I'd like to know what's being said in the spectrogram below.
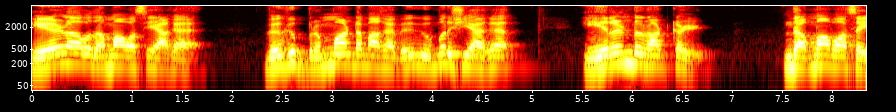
ஏழாவது அமாவாசையாக வெகு பிரம்மாண்டமாக வெகு விமரிசையாக இரண்டு நாட்கள் இந்த அமாவாசை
